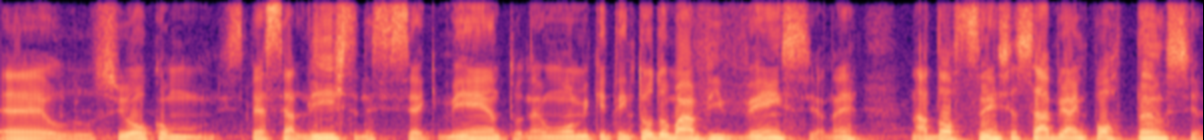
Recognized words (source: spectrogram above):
é, o senhor como especialista nesse segmento, né, um homem que tem toda uma vivência né, na docência, sabe a importância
